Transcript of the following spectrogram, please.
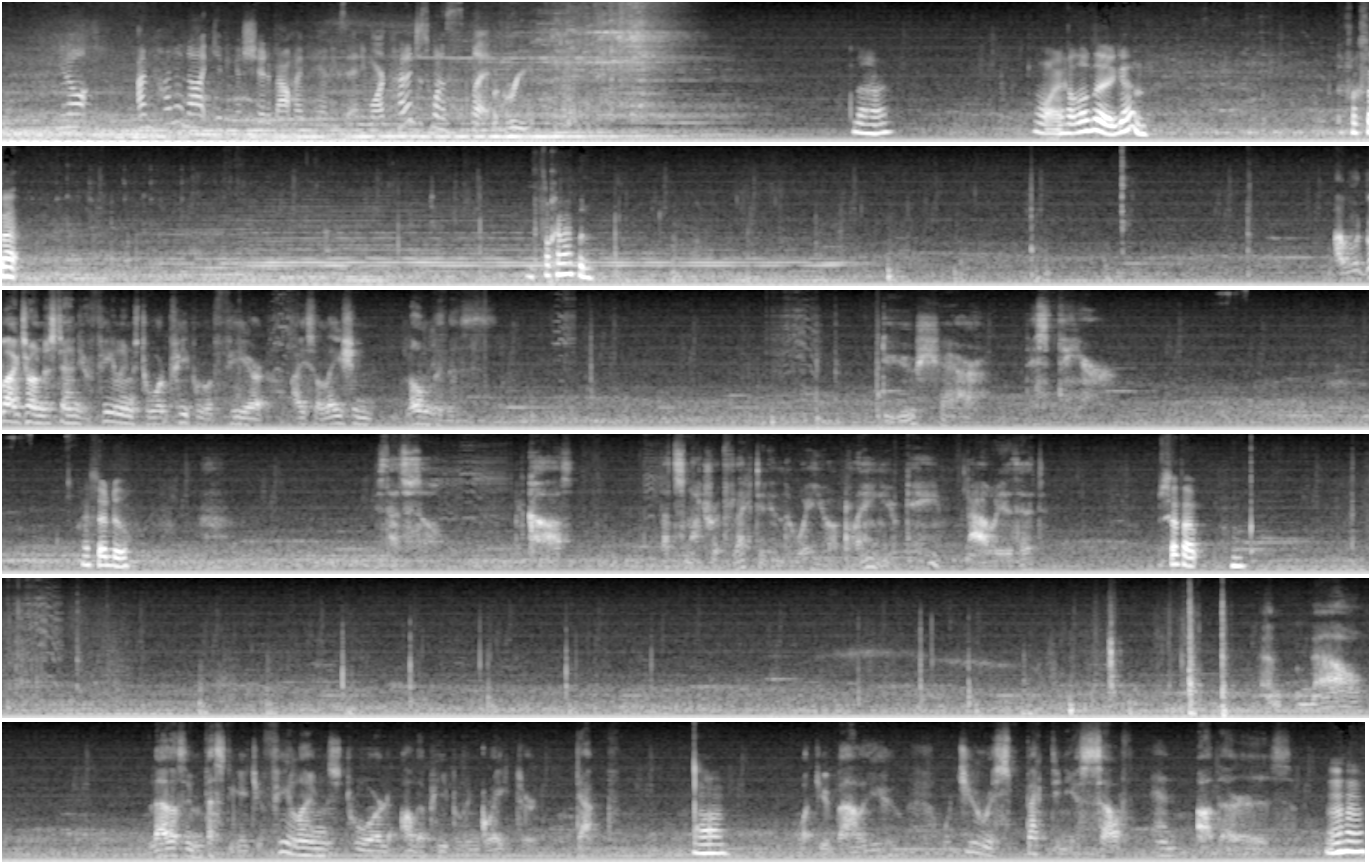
You know, I'm kind of not giving a shit about my panties anymore. I kind of just want to split. Agreed. Uh-huh. Why, hello there again. The fuck's that? What the fucking happened? I would like to understand your feelings toward people with fear, isolation, loneliness. Do you share this fear? Yes, I do. Is that so? Because that's not reflected in the way you are playing your game, now is it? Shut up. And now, let us investigate your feelings toward other people in greater depth. Uh, What you value, what you respect in yourself and others. mm-hmm.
